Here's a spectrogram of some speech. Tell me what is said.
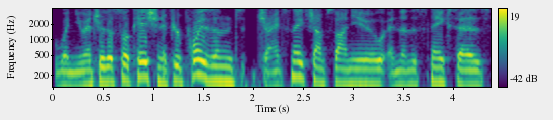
when you enter this location if you're poisoned giant snake jumps on you and then the snake says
